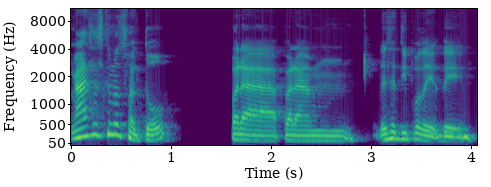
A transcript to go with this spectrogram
ah, ¿sabes qué nos faltó? Para, para mm, ese tipo de, de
